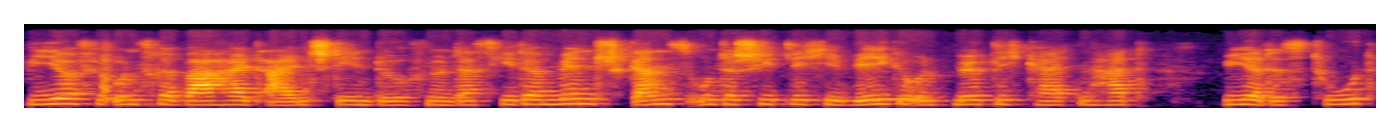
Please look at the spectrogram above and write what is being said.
wir für unsere Wahrheit einstehen dürfen und dass jeder Mensch ganz unterschiedliche Wege und Möglichkeiten hat, wie er das tut.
